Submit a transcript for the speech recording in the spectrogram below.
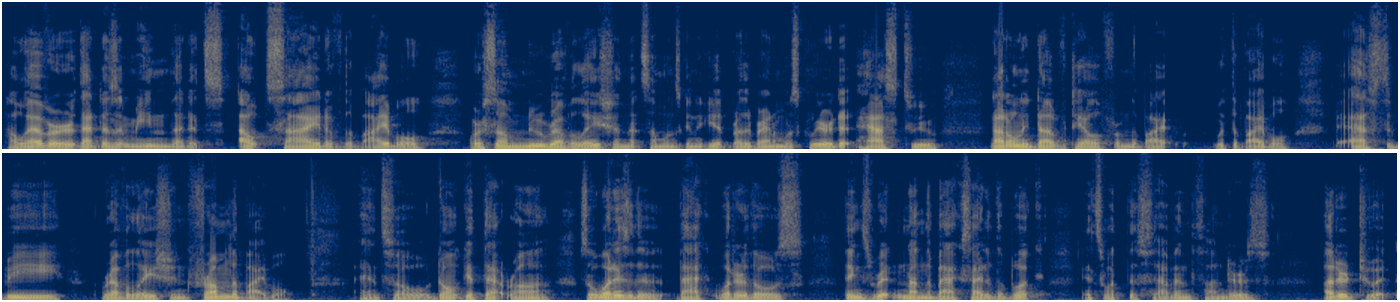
However, that doesn't mean that it's outside of the Bible or some new revelation that someone's going to get. Brother Branham was clear; it has to not only dovetail from the Bi- with the Bible, it has to be revelation from the Bible. And so, don't get that wrong. So, what is the back? What are those things written on the backside of the book? It's what the seven thunders uttered to it.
